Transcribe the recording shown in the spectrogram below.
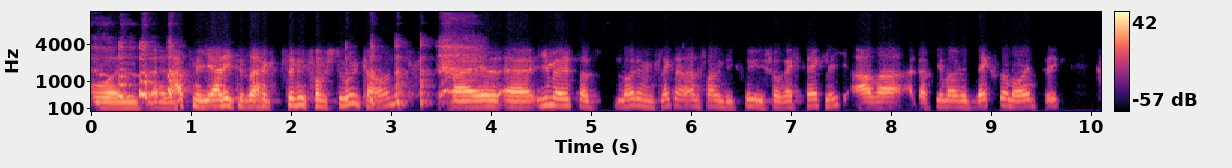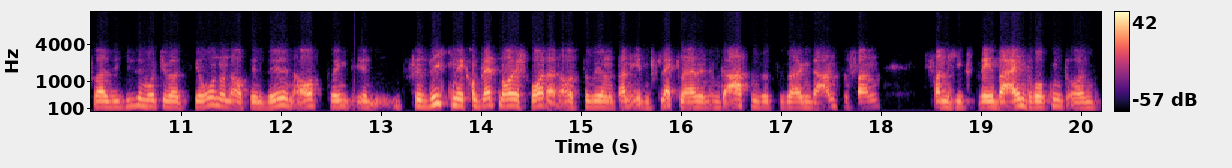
Und äh, da hat mich ehrlich gesagt ziemlich vom Stuhl kauen, weil äh, E-Mails, dass Leute mit dem Slackline anfangen, die kriege ich schon recht täglich, aber dass jemand mit 96 quasi diese Motivation und auch den Willen aufbringt, in, für sich eine komplett neue Sportart auszuwählen und dann eben Slacklinen im Garten sozusagen da anzufangen, fand ich extrem beeindruckend und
